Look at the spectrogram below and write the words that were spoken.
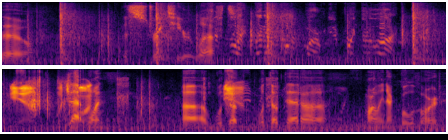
So, the street to your left, Right, lay down cover fire. We need to break their line. Yeah. Which that one? one, uh, we'll Yeah. dub, we'll dub that, uh, Marley Neck Boulevard.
